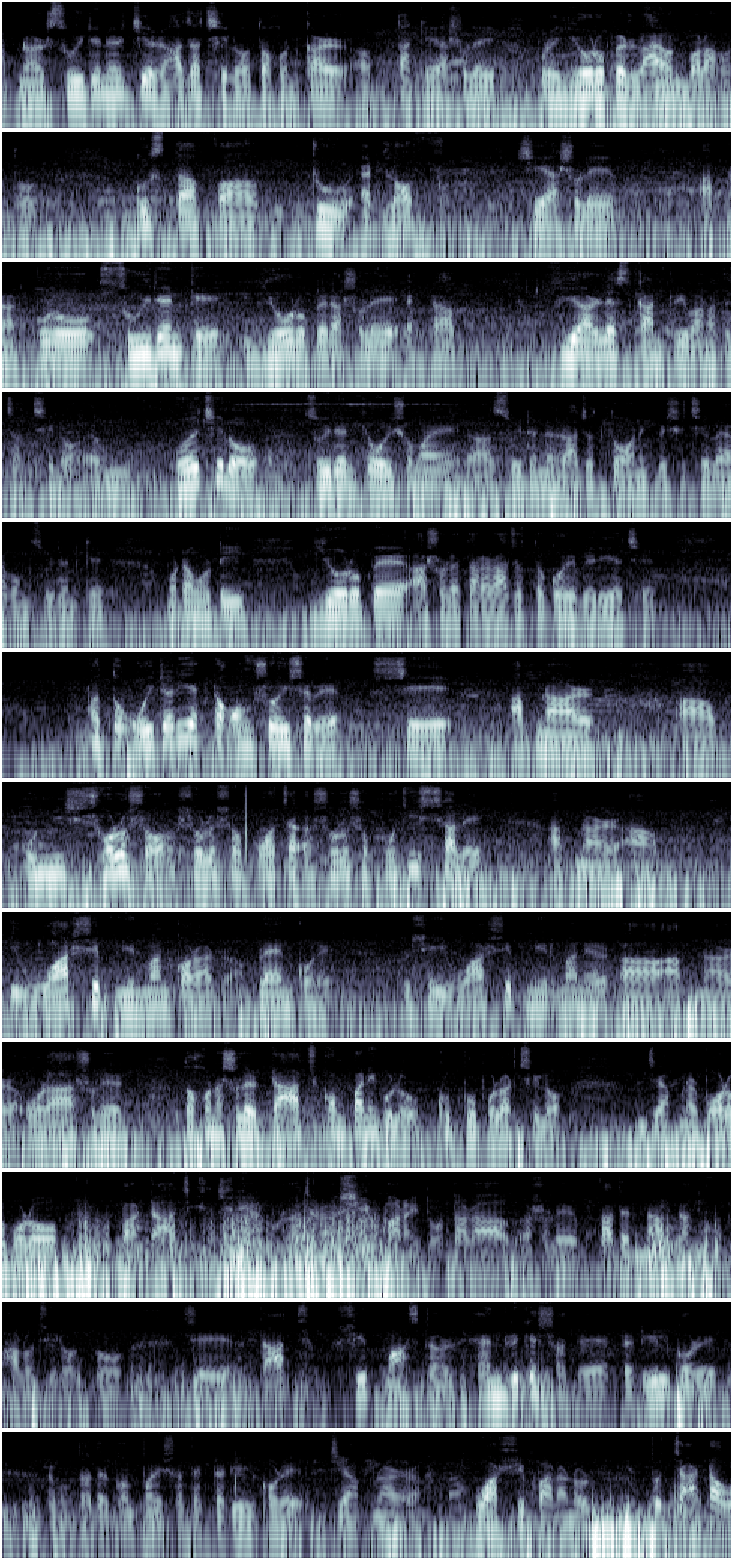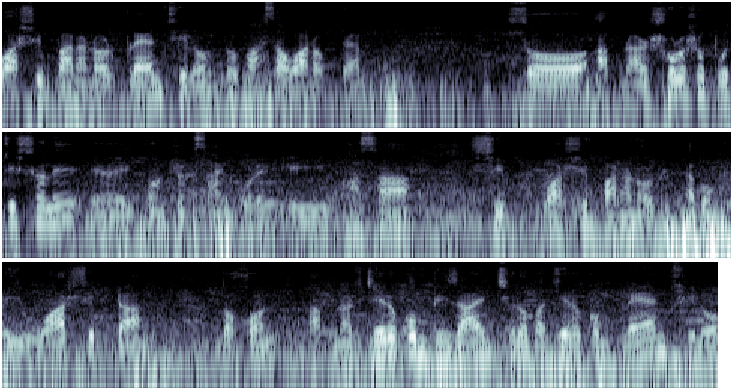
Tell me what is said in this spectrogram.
আপনার সুইডেনের যে রাজা ছিল, তখনকার তাকে আসলে পুরো ইউরোপের লায়ন বলা হতো, গুস্তাফ টু অ্যাডলফ। সে আসলে আপনার পুরো সুইডেনকে ইউরোপের আসলে একটা ফিয়ারলেস কান্ট্রি বানাতে চাচ্ছিল এবং হয়েছিল, সুইডেনকে ওই সময় সুইডেনের রাজত্ব অনেক বেশি ছিল এবং সুইডেনকে মোটামুটি ইউরোপে আসলে তারা রাজত্ব করে বেরিয়েছে। তো ওইটারই একটা অংশ হিসেবে সে আপনার উনিশ ষোলোশো ষোলোশো পঁচা ষোলোশো পঁচিশ সালে আপনার ওয়ারশিপ নির্মাণ করার প্ল্যান করে। তো সেই ওয়ারশিপ নির্মাণের আপনার ওরা আসলে, তখন আসলে ডাচ কোম্পানিগুলো খুব পপুলার ছিল। যে আপনার বড় বড় বা ডাচ ইঞ্জিনিয়ারগুলো যারা শিপ বানাইতো, তারা আসলে তাদের নামটা খুব ভালো ছিল। তো সে ডাচ শিপ মাস্টার হ্যান্ড্রিকের সাথে একটা ডিল করে এবং তাদের কোম্পানির সাথে একটা ডিল করে যে আপনার ওয়ারশিপ বানানোর। তো চারটা ওয়ারশিপ বানানোর প্ল্যান ছিল, তো ভাসা ওয়ান অফ দ্যাম সো আপনার ষোলোশো সালে কন্ট্রাক্ট সাইন করে এই ভাষা শিপ ওয়ারশিপ বানানোর এবং এই ওয়ারশিপটা তখন আপনার যেরকম ডিজাইন ছিল বা যেরকম প্ল্যান ছিল,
